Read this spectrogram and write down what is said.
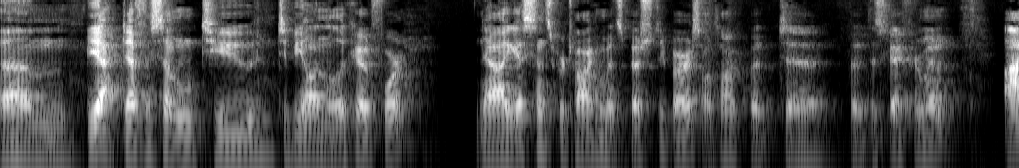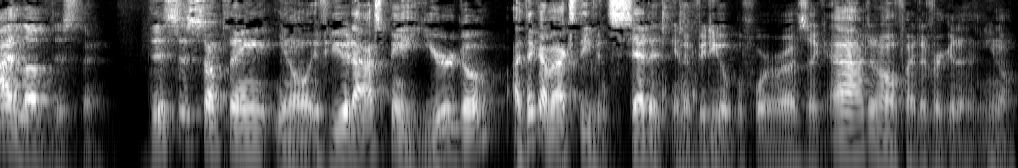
um, yeah, definitely something to, to be on the lookout for. Now, I guess since we're talking about specialty bars, I'll talk about, uh, about this guy for a minute. I love this thing. This is something, you know, if you had asked me a year ago, I think I've actually even said it in a video before where I was like, ah, I don't know if I'd ever get a, you know,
